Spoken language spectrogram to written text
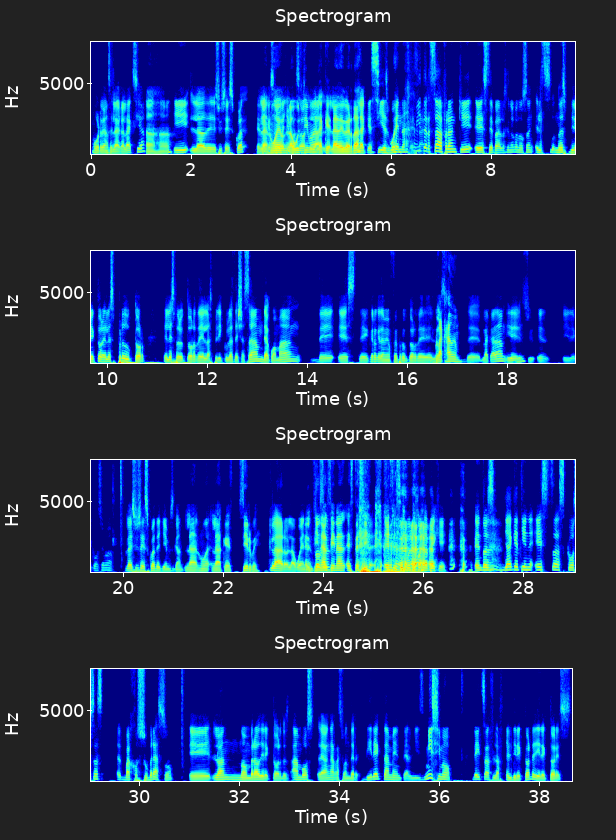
Guardianes de la Galaxia Ajá. y la de Suicide Squad. La, nueva, la pasado, última, la, que, la de verdad. la que sí es buena. Peter Safran, que este, para los que no conocen, él no es director, él es productor. Él es productor de las películas de Shazam, de Aquaman, de este, creo que también fue productor de Black Adam. de Black Adam y de, y de ¿cómo se llama? La de Suicide Squad de James Gunn. La, la que sirve. Claro, la buena. el Entonces, final, final, este sí. este es su punto JPG. Entonces, ya que tiene estas cosas eh, bajo su brazo, eh, lo han nombrado director. Entonces, ambos le van a responder directamente al mismísimo Dave Zaslav, el director de directores.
